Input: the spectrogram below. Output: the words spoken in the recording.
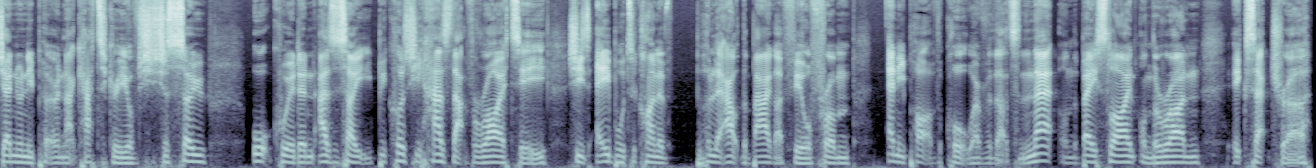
genuinely put her in that category of she's just so awkward, and as I say, because she has that variety, she's able to kind of pull it out the bag. I feel from any part of the court, whether that's in the net, on the baseline, on the run, etc.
